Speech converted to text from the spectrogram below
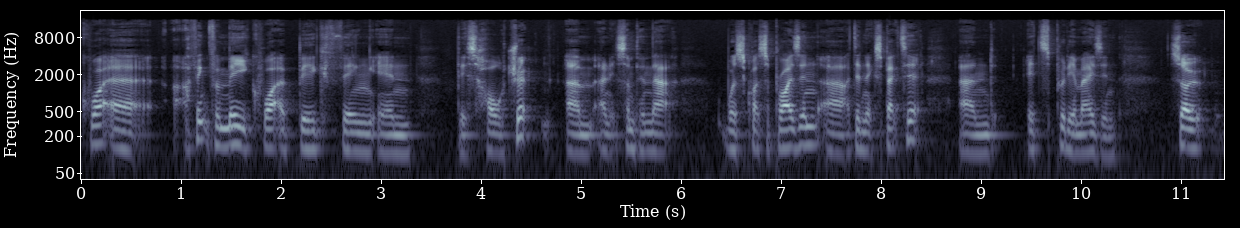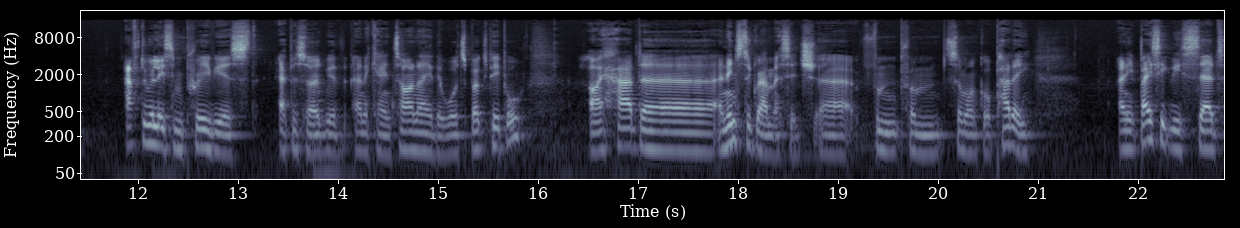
quite a I think for me quite a big thing in this whole trip, um, and it's something that was quite surprising. Uh, I didn't expect it, and it's pretty amazing. So, after releasing previous episode with Annika and Tane, the world spokespeople, I had uh, an Instagram message uh, from from someone called Paddy, and it basically said,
